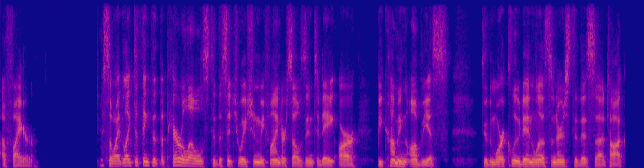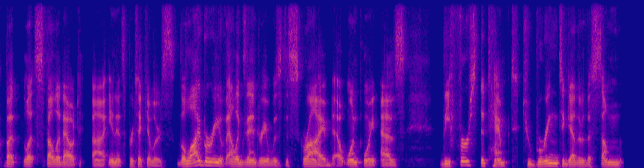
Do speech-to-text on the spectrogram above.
a fire. So I'd like to think that the parallels to the situation we find ourselves in today are becoming obvious to the more clued in listeners to this uh, talk, but let's spell it out uh, in its particulars. The Library of Alexandria was described at one point as the first attempt to bring together the sum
